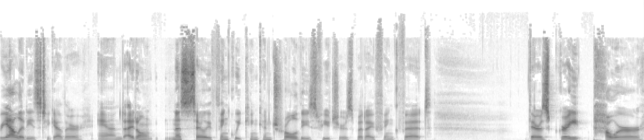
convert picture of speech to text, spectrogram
realities together. And I don't necessarily think we can control these futures, but I think that there's great power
